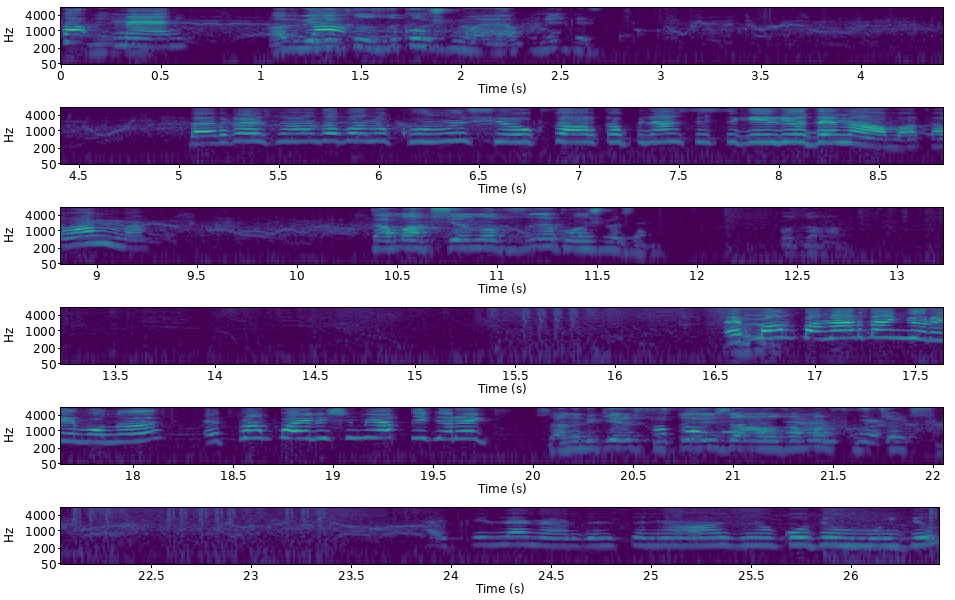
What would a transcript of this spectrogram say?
Fuck man. Abi benimki hızlı koşmuyor ya bu nedir? Berkay sonra da bana konuş yoksa arka plan sesi geliyor deme ama tamam mı? Tam aksiyonun ortasında konuşma sen. O zaman. E Evet. Pampa nereden göreyim onu? Ekran paylaşımı yaptı görek. Sana bir kere sus dediği zaman o zaman susacaksın. Atilla nereden senin ağzına koydun muydu?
